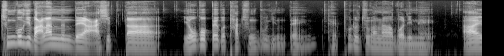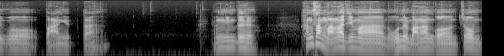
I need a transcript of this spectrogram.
중복이 많았는데 아쉽다. 요거 빼고 다 중복인데 대포르주가 나와버리네. 아이고 망했다. 형님들 항상 망하지만 오늘 망한 건 좀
